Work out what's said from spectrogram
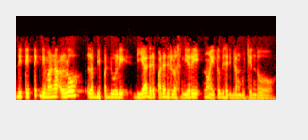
di titik di mana lo lebih peduli dia daripada diri lo sendiri. No itu bisa dibilang bucin tuh.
